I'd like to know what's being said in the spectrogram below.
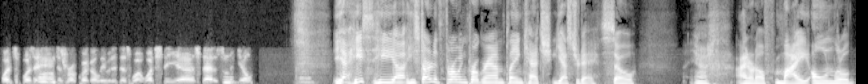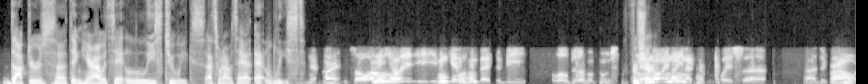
what's what's and just real quick, I'll leave it at this. What what's the uh, status of Megill? Yeah, he's he uh, he started throwing program playing catch yesterday. So, yeah, I don't know. My own little doctor's uh, thing here. I would say at least two weeks. That's what I would say at, at least. Yeah. All right. So I mean, you know, e- even getting him back to be a little bit of a boost. For I mean, sure. I know, I know you're not going to replace uh, uh, Degrom or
